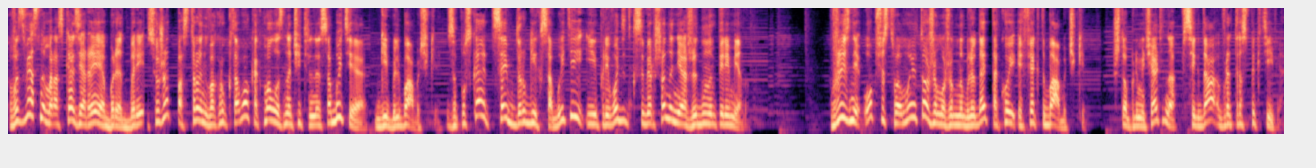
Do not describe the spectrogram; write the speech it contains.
В известном рассказе Рэя Брэдбери сюжет построен вокруг того, как малозначительное событие, гибель бабочки, запускает цепь других событий и приводит к совершенно неожиданным переменам. В жизни общества мы тоже можем наблюдать такой эффект бабочки, что примечательно всегда в ретроспективе.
